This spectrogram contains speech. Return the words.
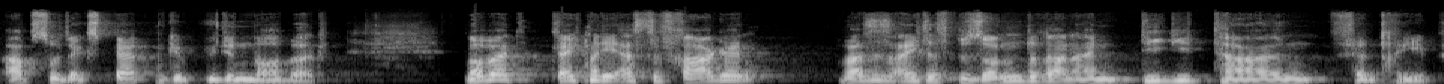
absolut Experten gibt wie den Norbert? Norbert, gleich mal die erste Frage. Was ist eigentlich das Besondere an einem digitalen Vertrieb?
